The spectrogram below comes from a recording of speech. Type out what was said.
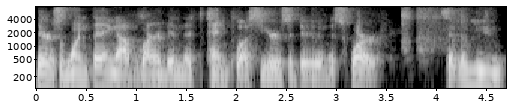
there's one thing I've learned in the 10 plus years of doing this work, it's that when you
